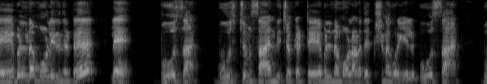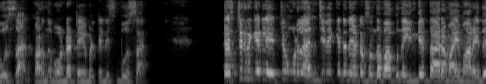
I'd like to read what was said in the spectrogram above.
ടേബിളിന്റെ മുകളിൽ ഇരുന്നിട്ട് അല്ലെ ബൂസാൻ. ബൂസ്റ്റും സാൻഡ്വിച്ചും ഒക്കെ ടേബിളിന്റെ മുകളാണ് ദക്ഷിണ കൊറിയയിൽ. ബൂസാൻ ബൂസാൻ. മറന്നു പോകേണ്ട ടേബിൾ ടെന്നീസ് ബൂസാൻ. ടെസ്റ്റ് ക്രിക്കറ്റിൽ ഏറ്റവും കൂടുതൽ അഞ്ച് വിക്കറ്റ് നേട്ടം സ്വന്തമാക്കുന്ന ഇന്ത്യൻ താരമായി മാറിയത്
